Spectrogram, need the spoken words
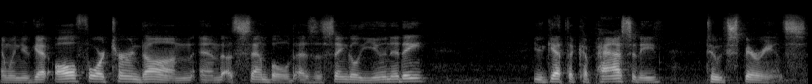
And when you get all four turned on and assembled as a single unity, you get the capacity to experience.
